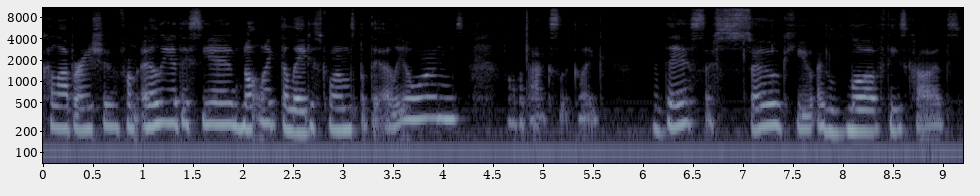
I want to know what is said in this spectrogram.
collaboration from earlier this year. Not like the latest ones, but the earlier ones. All the backs look like this. They're so cute. I love these cards.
